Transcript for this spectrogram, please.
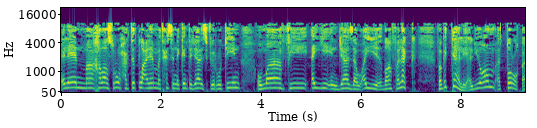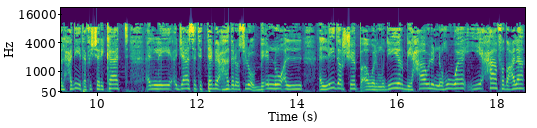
لين ما خلاص روحك تطلع لين ما تحس أنك أنت جالس في الروتين وما في أي إنجاز أو أي إضافة لك. فبالتالي اليوم الطرق الحديثة في الشركات اللي جالسة تتبع هذا الأسلوب بأنه الليدرشيب أو المدير بيحاول أنه هو يحافظ على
